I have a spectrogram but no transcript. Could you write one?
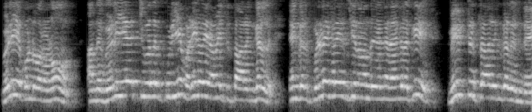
வெளியே கொண்டு வரணும். அந்த வெளியேற்றுவதற்குரிய வழிகளை அமைத்து தாருங்கள். எங்கள் பிள்ளைகளை செய்யணும்? வந்து எங்களுக்கு மீட்டு தாருங்கள் என்று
